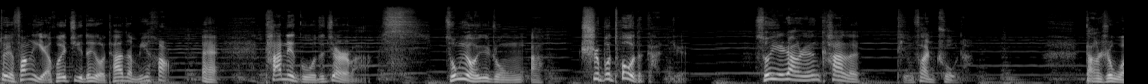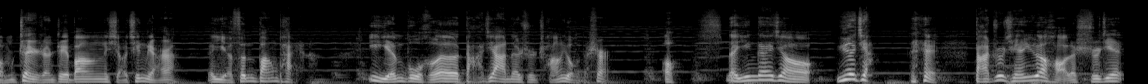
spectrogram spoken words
对方也会记得有他这么一号。哎，他那股子劲儿吧，总有一种啊。吃不透的感觉，所以让人看了挺犯怵的。当时我们镇上这帮小青年啊，也分帮派了，一言不合打架那是常有的事儿。哦，那应该叫约架。嘿，打之前约好了时间、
